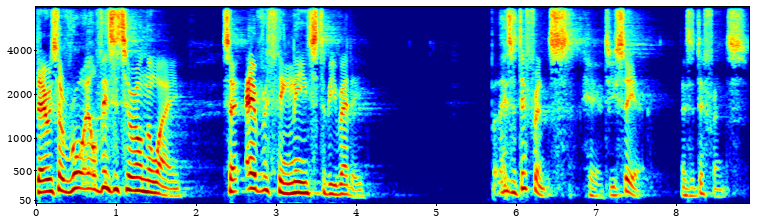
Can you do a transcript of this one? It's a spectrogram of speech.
There is a royal visitor on the way, so everything needs to be ready. But there's a difference here. Do you see it? There's a difference.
